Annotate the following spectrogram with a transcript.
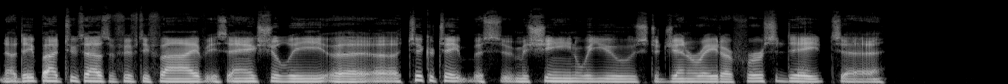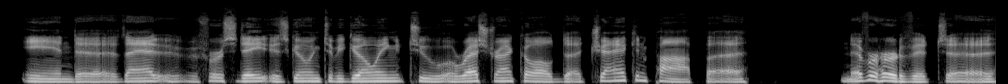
Now, DateBot 2055 is actually uh, a ticker tape machine we use to generate our first date. Uh, and uh, that first date is going to be going to a restaurant called uh, Jack and Pop. Uh, never heard of it. Uh,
